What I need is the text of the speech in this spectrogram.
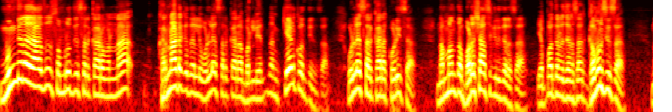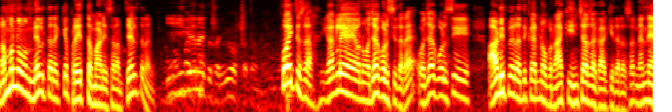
ಮುಂದಿನ ಯಾವುದು ಸಮೃದ್ಧಿ ಸರ್ಕಾರವನ್ನು ಕರ್ನಾಟಕದಲ್ಲಿ ಒಳ್ಳೆ ಸರ್ಕಾರ ಬರಲಿ ಅಂತ ನಾನು ಕೇಳ್ಕೊತೀನಿ ಸರ್. ಒಳ್ಳೆ ಸರ್ಕಾರ ಕೊಡಿ ಸರ್. ನಮ್ಮಂಥ ಬಡ ಶಾಸಕರಿದ್ದಾರೆ ಸರ್. ಎಪ್ಪತ್ತೆರಡು ಜನ ಸರ್. ಗಮನಿಸಿ ಸರ್. ನಮ್ಮನ್ನು ಒಂದು ಮೇಲ್ತರಕ್ಕೆ ಪ್ರಯತ್ನ ಮಾಡಿ ಸರ್ ಅಂತ ಹೇಳ್ತೇನೆ ನಾನು. ಈಗ ಏನಾಯ್ತು ಸರ್? ಇವಾಗ ಪ್ರಕರಣ? ಹೋಯ್ತು ಸರ್. ಈಗಾಗಲೇ ಅವನು ವಜಾಗೊಳಿಸಿದ್ದಾರೆ. ವಜಾಗೊಳಿಸಿ ಆರ್ ಡಿ ಪಿ ಆರ್ ಅಧಿಕಾರಿನ ಒಬ್ಬರು ಹಾಕಿ ಇನ್ಚಾರ್ಜ್ ಆಗಿ ಹಾಕಿದ್ದಾರೆ ಸರ್. ನಿನ್ನೆ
